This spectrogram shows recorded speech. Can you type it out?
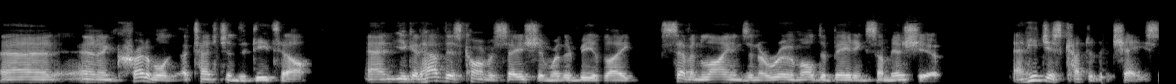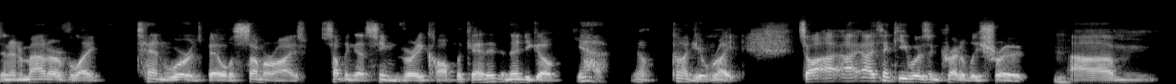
and an incredible attention to detail. And you could have this conversation where there'd be like seven lions in a room all debating some issue. And he just cut to the chase. And in a matter of like 10 words, be able to summarize something that seemed very complicated. And then you go, yeah, you know, God, you're right. So I, I think he was incredibly shrewd. Mm. Um,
